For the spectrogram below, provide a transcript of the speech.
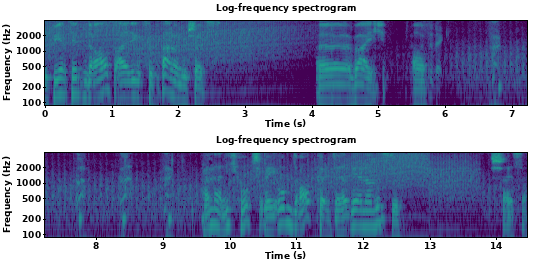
Ich bin jetzt hinten drauf, allerdings total ungeschützt. Äh, war ich. Auf. Bist du weg. Kann da nicht hoch, wenn ich oben drauf könnte, das wäre noch lustig. Scheiße.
